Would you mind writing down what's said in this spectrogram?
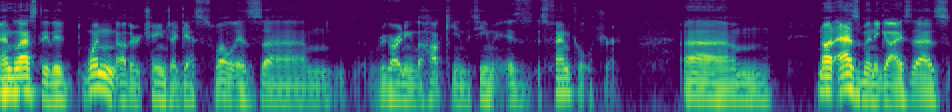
And lastly, the one other change, I guess, as well, is um, regarding the hockey and the team is, is fan culture. Um, not as many guys as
